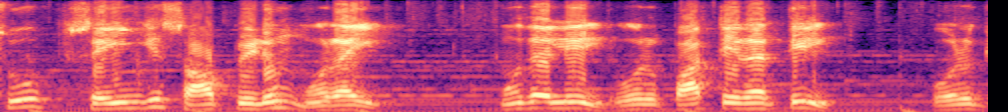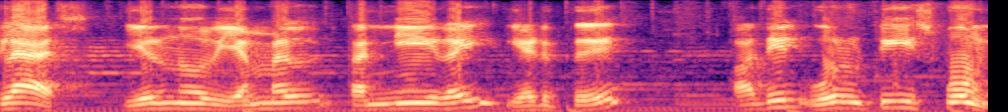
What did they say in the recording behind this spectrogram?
சூப் செஞ்சு சாப்பிடும் முறை. முதலில் ஒரு பாத்திரத்தில் ஒரு கிளாஸ் இருநூறு எம்எல் தண்ணீரை எடுத்து அதில் ஒரு டீஸ்பூன்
